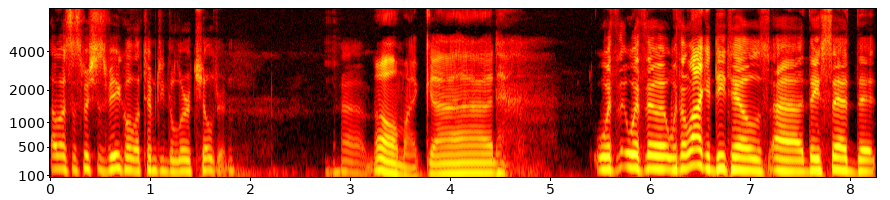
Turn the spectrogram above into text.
of a suspicious vehicle attempting to lure children. oh my god. With with a with a lack of details, uh, they said that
